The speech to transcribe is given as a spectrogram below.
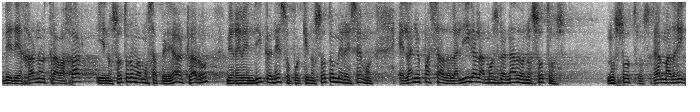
de dejarnos trabajar y nosotros vamos a pelear, claro, me reivindico en eso, porque nosotros merecemos. El año pasado la liga la hemos ganado nosotros, nosotros, Real Madrid.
